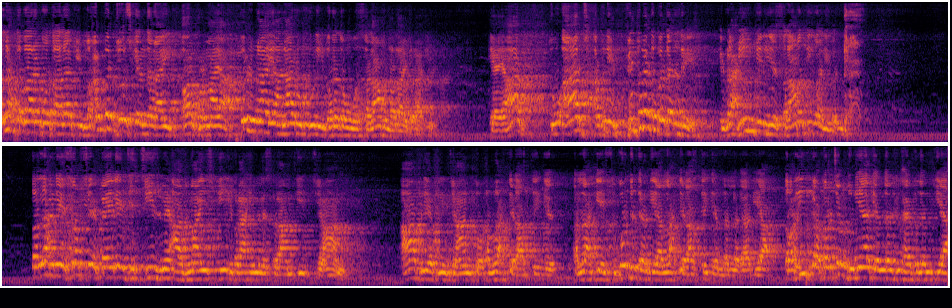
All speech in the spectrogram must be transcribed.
अल्लाह तबारक वाली की मोहब्बत जो उसके अंदर आई और फरमाया क्या यार, तू आज अपनी फितरत बदल दे, इब्राहिम के लिए सलामती वाली बन तो अल्लाह ने सबसे पहले जिस चीज़ में आजमाइश की, इब्राहिम की जान आपने अपनी जान को अल्लाह के रास्ते के, अल्लाह के सुपुर्द कर दिया, अल्लाह के रास्ते के अंदर लगा दिया। तोहहीद का परचम दुनिया के अंदर जो है बुलंद किया।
